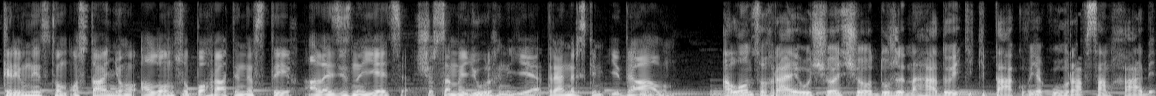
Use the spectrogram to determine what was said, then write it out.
керівництвом останнього Алонсо пограти не встиг, але зізнається, що саме Юрген є тренерським ідеалом. Алонсо грає у щось, що дуже нагадує тікі-таку, в яку грав сам Хабі.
